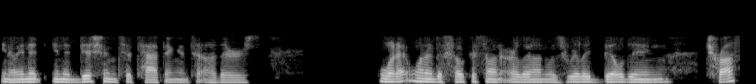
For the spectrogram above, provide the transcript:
you know, in it, in addition to tapping into others, what I wanted to focus on early on was really building trust,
